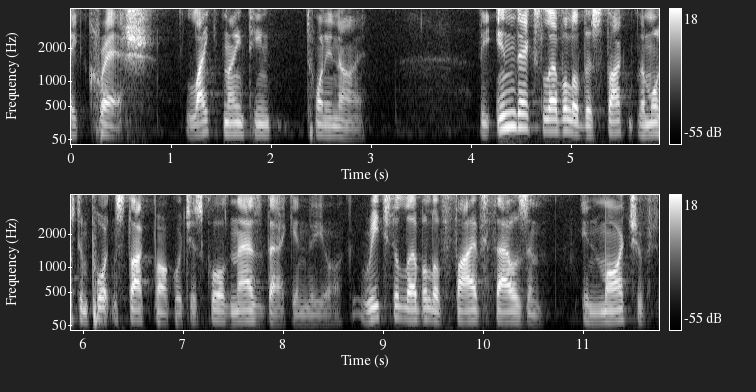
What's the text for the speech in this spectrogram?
a crash like 1929. The index level of the stock, the most important stock market, which is called NASDAQ in New York, reached a level of 5,000 in March of,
